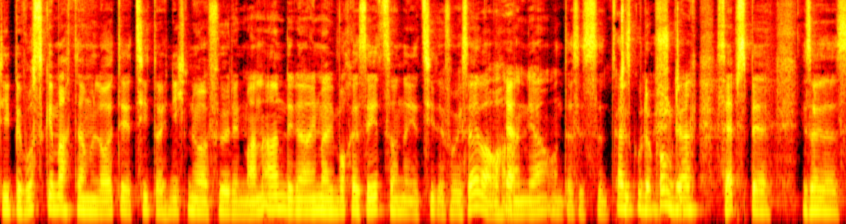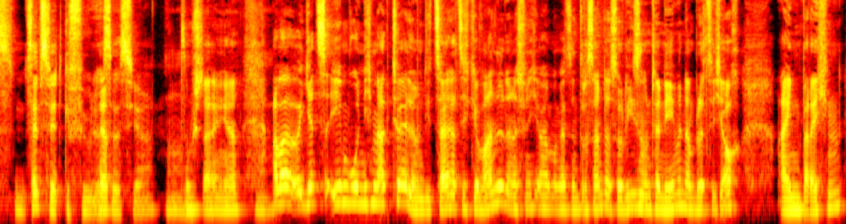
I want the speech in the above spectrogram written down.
die bewusst gemacht haben, Leute, ihr zieht euch nicht nur für den Mann an, den ihr einmal die Woche seht, sondern ihr zieht euch für euch selber auch an, ja. Und das ist ein Ganz Stück- guter Punkt, Stück ja. Selbstbe, wie soll das, Selbstwertgefühl ist es, ja. zum Steigen, ja. Aber jetzt eben wohl nicht mehr aktuell und die Zeit hat sich gewandelt und das finde ich auch immer ganz interessant, dass so Riesenunternehmen dann plötzlich auch einbrechen,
